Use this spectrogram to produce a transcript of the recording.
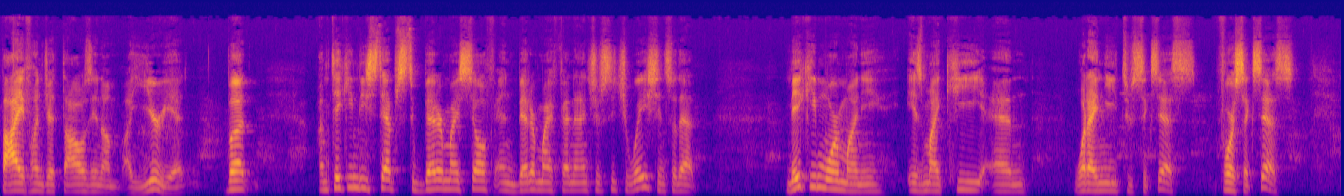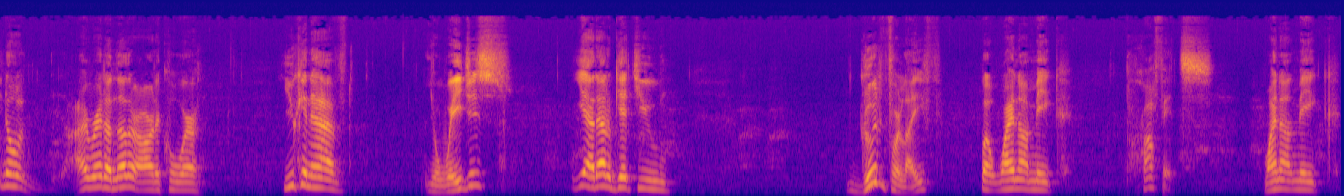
500,000 a year yet, but I'm taking these steps to better myself and better my financial situation so that making more money is my key and what I need to success for success. You know, I read another article where you can have your wages. Yeah, that'll get you good for life, but why not make profits? Why not make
